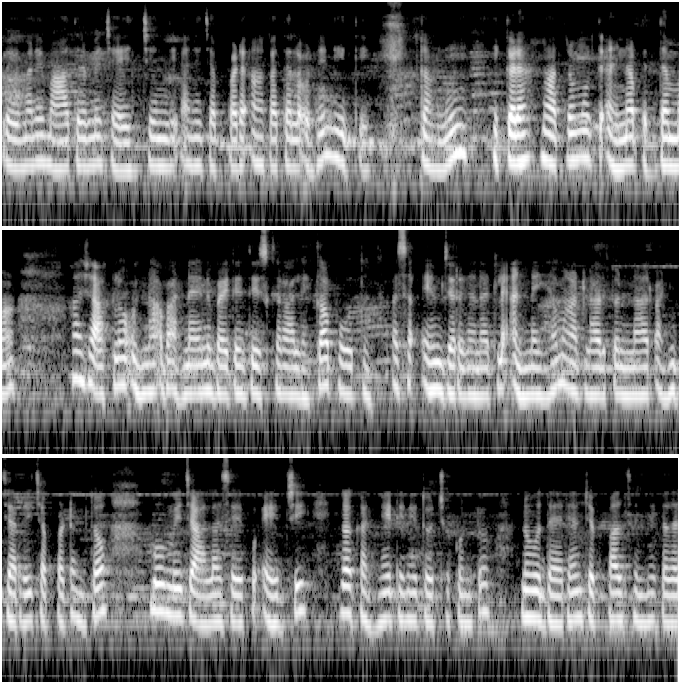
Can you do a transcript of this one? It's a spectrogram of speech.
ప్రేమని మాత్రమే చేయించింది అని చెప్పడం ఆ కథలోని నీతి. కానీ ఇక్కడ మాతృమూర్తి అయిన పెద్దమ్మ ఆ షాక్లో ఉన్న అన్నయ్యని బయటకు తీసుకురాలేకపోతుంది. అసలు ఏం జరగనట్లే అన్నయ్య మాట్లాడుతున్నారు అని జర్రి చెప్పడంతో భూమి చాలాసేపు ఏడ్చి ఇక కన్నీటిని తుడుచుకుంటూ నువ్వు ధైర్యం చెప్పాల్సిందే కదా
